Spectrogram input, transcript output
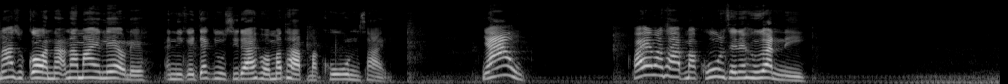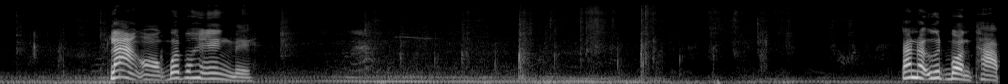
มาสุกรนะหน้าไม้แล้วเลย อันนี้ก็จักอยู่สิได้เพราะมาทับมาคูนใส่เงา ไผมาทับมาคูนใส่ในเฮือนนี่ล่างออกเบิดพอแห้งเลยตั้งแต่อึดบ่อนทับ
